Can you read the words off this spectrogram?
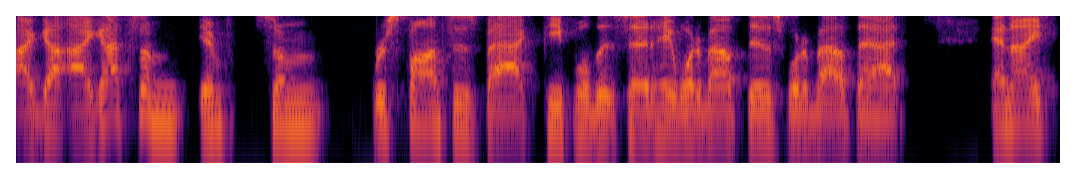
I got I got some some responses back, people that said, "Hey, what about this? What about that?" And I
